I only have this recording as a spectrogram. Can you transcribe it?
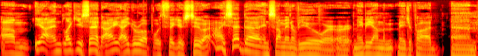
Um, yeah, and like you said, I, I grew up with figures too. I, I said uh, in some interview or, or maybe on the Major Pod, um,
